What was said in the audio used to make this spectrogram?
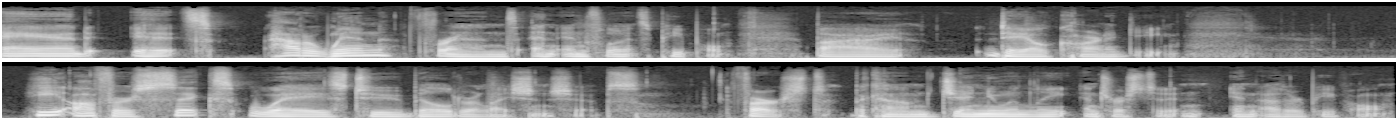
And it's How to Win Friends and Influence People by Dale Carnegie. He offers six ways to build relationships. First, become genuinely interested in, in other people.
